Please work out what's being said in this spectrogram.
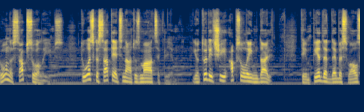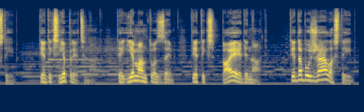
runas apsolījumus, tos, kas attiecināti uz mācekļiem, jo tur ir šī apsolījuma daļa. Tiem pieder debesu valstība, tie tiks iepriecināti, tie iemantos zemi, tie tiks paēdināti, tie dabūs žēlastību,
